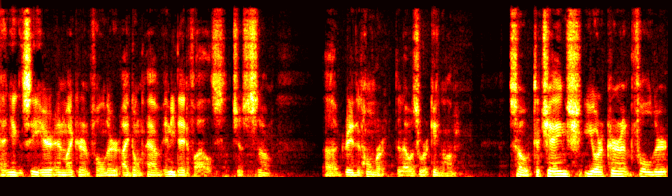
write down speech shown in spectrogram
And you can see here in my current folder, I don't have any data files, just some uh, graded homework that I was working on. So to change your current folder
